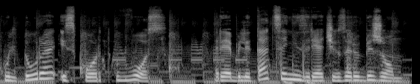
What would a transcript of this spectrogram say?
Культура и спорт в ВОЗ. Реабилитация незрячих за рубежом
